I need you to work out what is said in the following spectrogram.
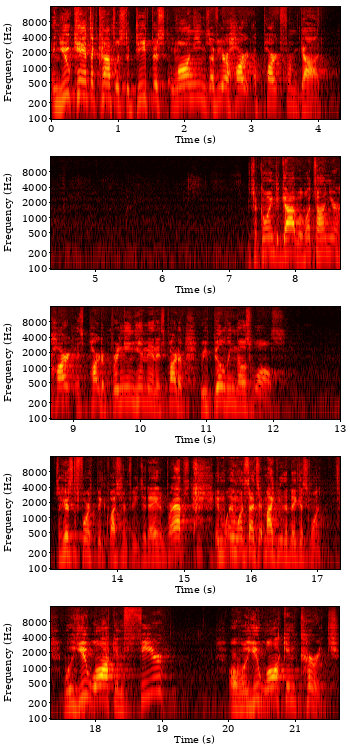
And you can't accomplish the deepest longings of your heart apart from God. So, going to God with what's on your heart is part of bringing Him in, it's part of rebuilding those walls. So, here's the fourth big question for you today, and perhaps in, in one sense it might be the biggest one. Will you walk in fear or will you walk in courage?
